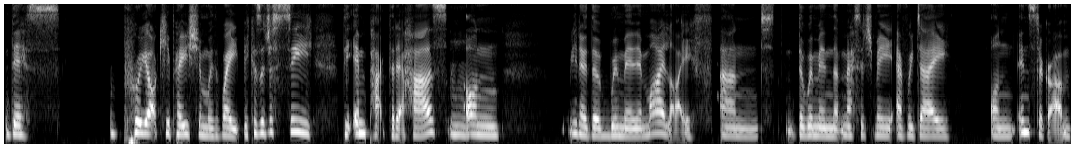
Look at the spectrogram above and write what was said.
this preoccupation with weight because I just see the impact that it has mm. on you know the women in my life and the women that message me every day on Instagram,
